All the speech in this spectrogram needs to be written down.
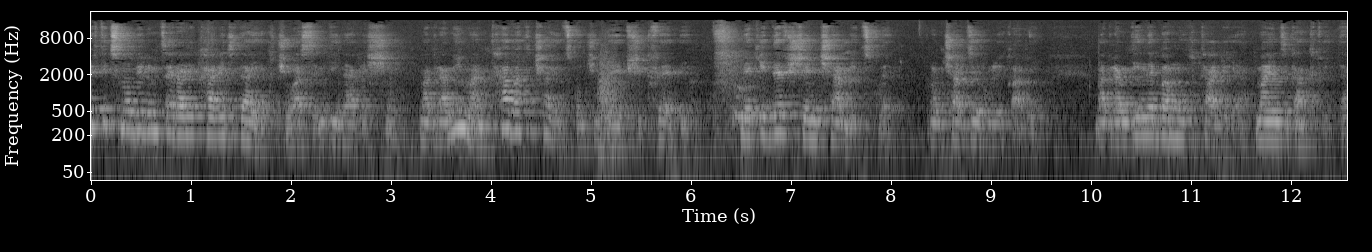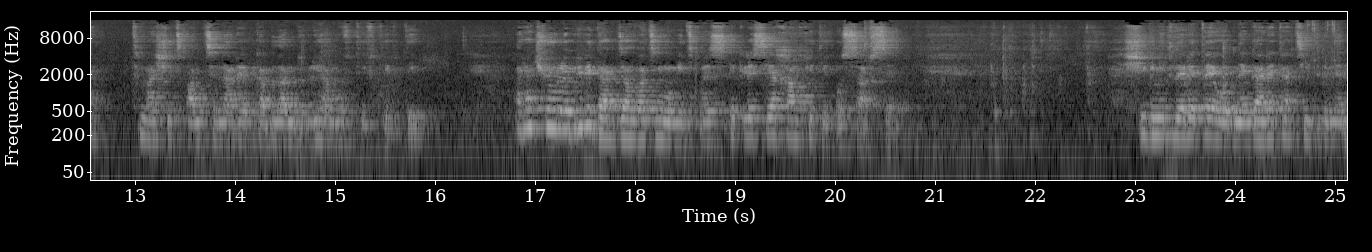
ერთი ცნობილი მწერალი ქალიც დაიხრჩო ასე მდინარეში, მაგრამ იმან თავად ჩაიწყო ჯიდეებში ქვები. მე კიდევ შენ ჩამიწყვე, რომ ჩაძერულიყავი, მაგრამ დინება მუხთალია, მაინც გაგყიდა. თმაში წყალმცენარეებ გაბლანდული ამოვტიფტიფდი. არაჩვეულებრივი დაგძალვაც მომიწყვეს, ეკლესია ხალხით იყო სავსე. შიგნით ვერ ეტეოდნენ, გარეთაც იდგნენ.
